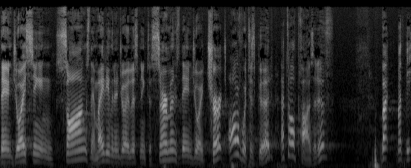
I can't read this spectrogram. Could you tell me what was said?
they enjoy singing songs. They might even enjoy listening to sermons. They enjoy church, all of which is good. That's all positive. But, but the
